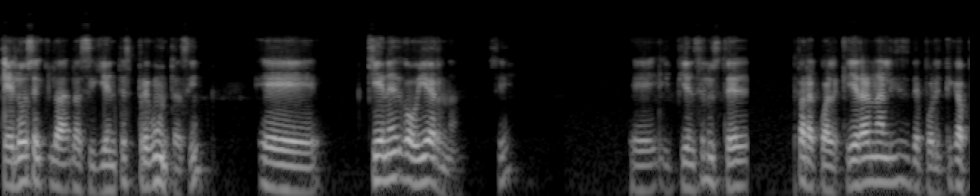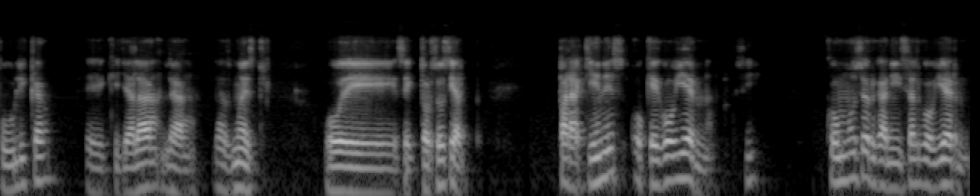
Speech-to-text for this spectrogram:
Que los, las siguientes preguntas, ¿sí? Eh, ¿Quiénes gobiernan? ¿sí? Eh, y piénselo usted para cualquier análisis de política pública, eh, que ya las muestro, o de sector social. ¿Para quiénes o qué gobierna? ¿sí? ¿Cómo se organiza el gobierno?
